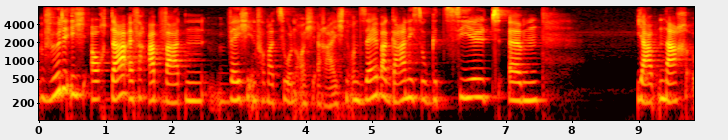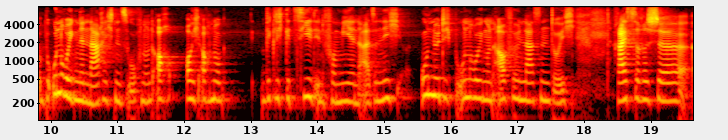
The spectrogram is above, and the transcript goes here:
würde ich auch da einfach abwarten, welche Informationen euch erreichen und selber gar nicht so gezielt ähm, ja, nach beunruhigenden Nachrichten suchen und auch euch auch nur wirklich gezielt informieren. Also nicht unnötig beunruhigen und aufhören lassen durch reißerische äh,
